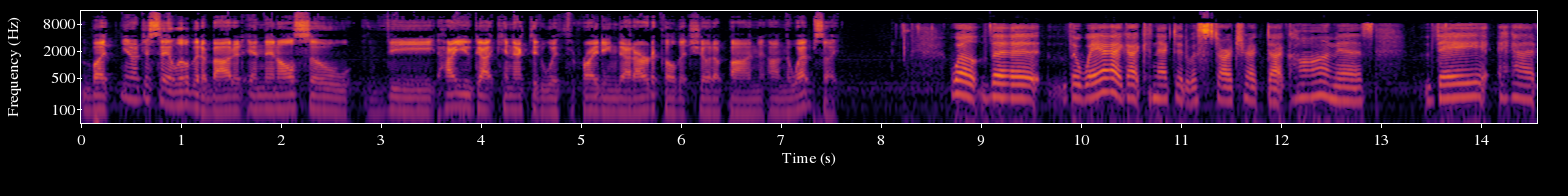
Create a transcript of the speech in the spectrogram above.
but you know, just say a little bit about it, and then also the how you got connected with writing that article that showed up on on the website. Well, the the way I got connected with Star StarTrek.com is they had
